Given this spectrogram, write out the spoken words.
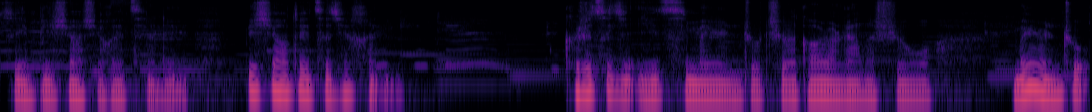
所以必须要学会自律，必须要对自己狠。可是自己一次没忍住吃了高热量的食物，没忍住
